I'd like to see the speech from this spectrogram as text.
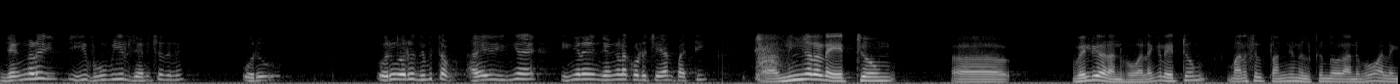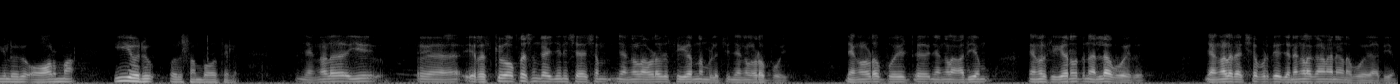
ഞങ്ങൾ ഈ ഭൂമിയിൽ ജനിച്ചതിന് ഒരു ഒരു ഒരു നിമിത്തം. അതായത് ഇങ്ങനെ ഇങ്ങനെ ഞങ്ങളെ കൊണ്ട് ചെയ്യാൻ പറ്റി. നിങ്ങളുടെ ഏറ്റവും വലിയൊരു അനുഭവം അല്ലെങ്കിൽ ഏറ്റവും മനസ്സിൽ തങ്ങി നിൽക്കുന്ന ഒരു അനുഭവം അല്ലെങ്കിൽ ഒരു ഓർമ്മ ഈ ഒരു ഒരു സംഭവത്തിൽ? ഞങ്ങൾ ഈ ഈ റെസ്ക്യൂ ഓപ്പറേഷൻ കഴിഞ്ഞതിന് ശേഷം ഞങ്ങൾ അവിടെ ഒരു സ്വീകരണം വിളിച്ച് ഞങ്ങളവിടെ പോയി. ഞങ്ങളവിടെ പോയിട്ട് ഞങ്ങൾ ആദ്യം ഞങ്ങൾ സ്വീകരണത്തിനല്ല പോയത്. ഞങ്ങൾ രക്ഷപ്പെടുത്തിയ ജനങ്ങളെ കാണാനാണ് പോയത് ആദ്യം.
